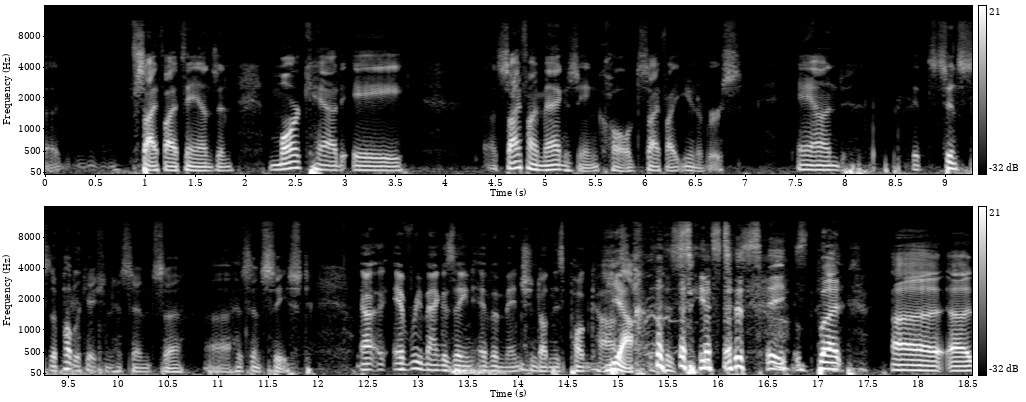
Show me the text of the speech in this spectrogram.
uh, sci-fi fans, and Mark had a, a sci-fi magazine called Sci-Fi Universe, and it since the publication has since uh, uh, has since ceased. Uh, every magazine ever mentioned on this podcast Yeah. has since deceased. but uh, uh,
